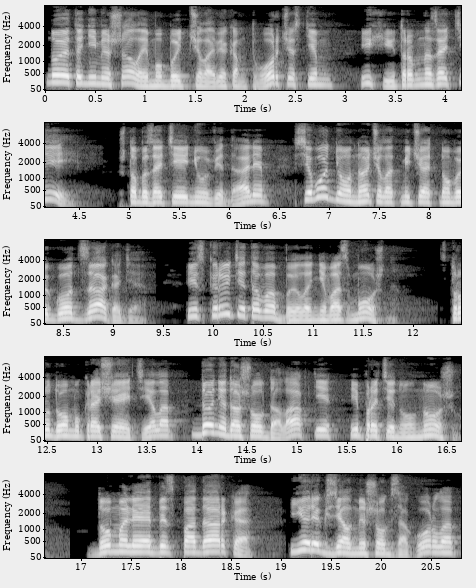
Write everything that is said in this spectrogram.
но это не мешало ему быть человеком творческим и хитрым на затеи. Чтобы затеи не увидали, сегодня он начал отмечать Новый год загодя, и скрыть этого было невозможно. С трудом укращая тело, Доня дошел до лавки и протянул ножу. «Думали я без подарка?» Ярик взял мешок за горло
